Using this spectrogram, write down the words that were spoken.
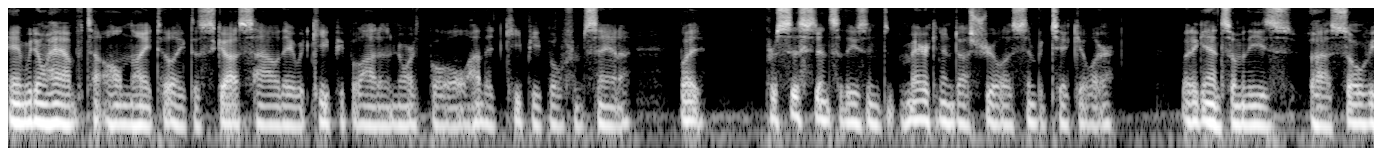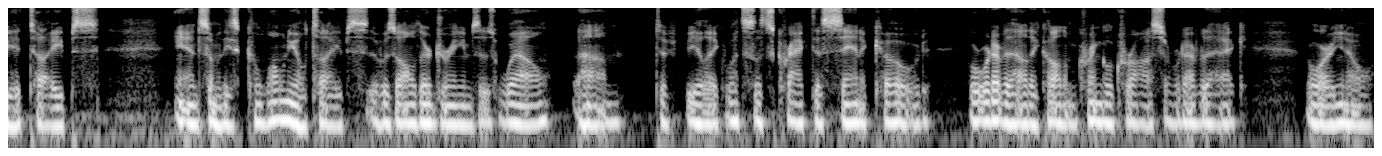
And we don't have to all night to like discuss how they would keep people out of the North Pole, how they'd keep people from Santa. But persistence of these American industrialists in particular, but again, some of these uh, Soviet types and some of these colonial types, it was all their dreams as well. Um, to be like, let's let's crack this Santa code or whatever the hell they call them, Kringle Cross or whatever the heck, or you know,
